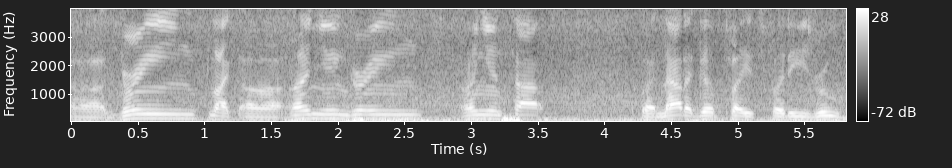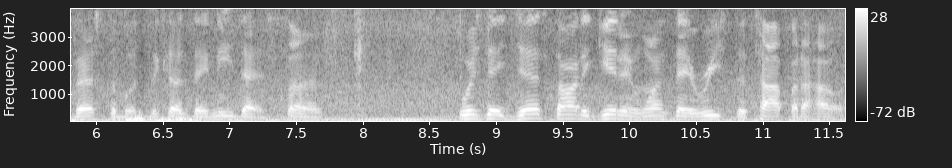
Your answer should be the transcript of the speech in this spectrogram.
uh, greens like uh, onion greens, onion tops, but not a good place for these root vegetables because they need that sun, which they just started getting once they reach the top of the house.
